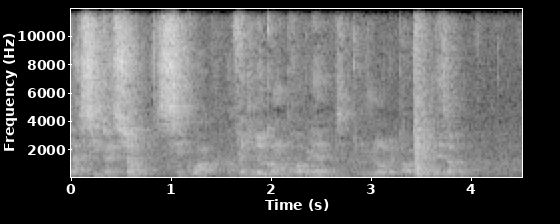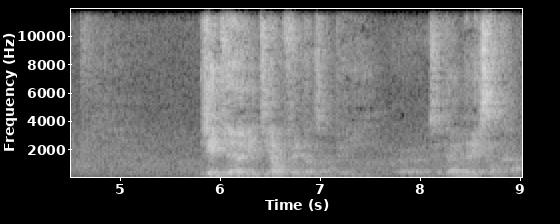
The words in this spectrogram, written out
la situation, c'est quoi? En fait, le grand problème, c'est toujours le problème des hommes. J'ai été invité en fait dans un pays, euh, c'était en Amérique centrale.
